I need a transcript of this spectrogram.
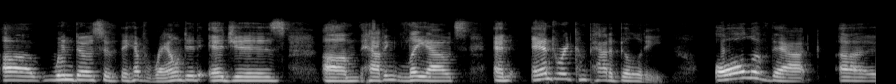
uh, windows so that they have rounded edges, um, having layouts, and Android compatibility. All of that uh,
